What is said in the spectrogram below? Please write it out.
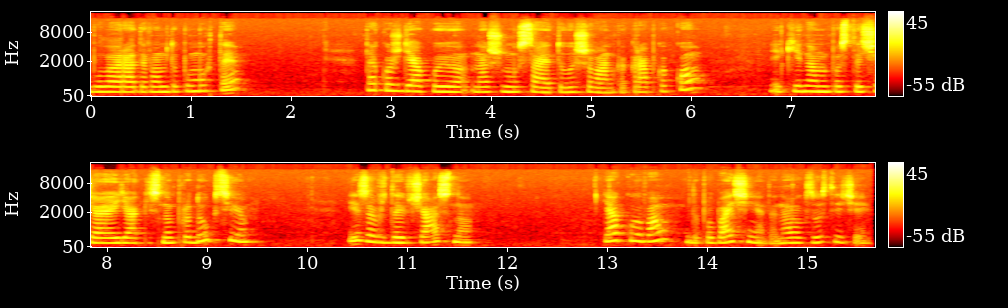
Була рада вам допомогти. Також дякую нашому сайту вишиванка.com, який нам постачає якісну продукцію і завжди вчасно. Дякую вам, до побачення, до нових зустрічей!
